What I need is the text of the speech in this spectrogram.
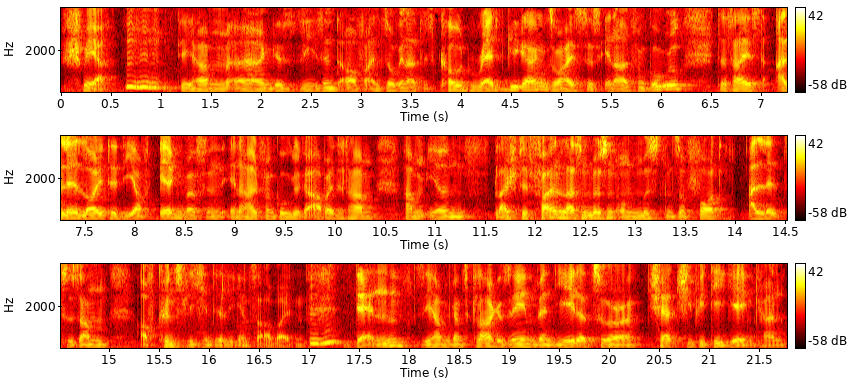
Schwer. Die haben, äh, sie sind auf ein sogenanntes Code Red gegangen, so heißt es innerhalb von Google. Das heißt, alle Leute, die auf irgendwas in, innerhalb von Google gearbeitet haben, haben ihren Bleistift fallen lassen müssen und mussten sofort alle zusammen auf künstliche Intelligenz arbeiten. Mhm. Denn sie haben ganz klar gesehen, wenn jeder zur Chat-GPT gehen kann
